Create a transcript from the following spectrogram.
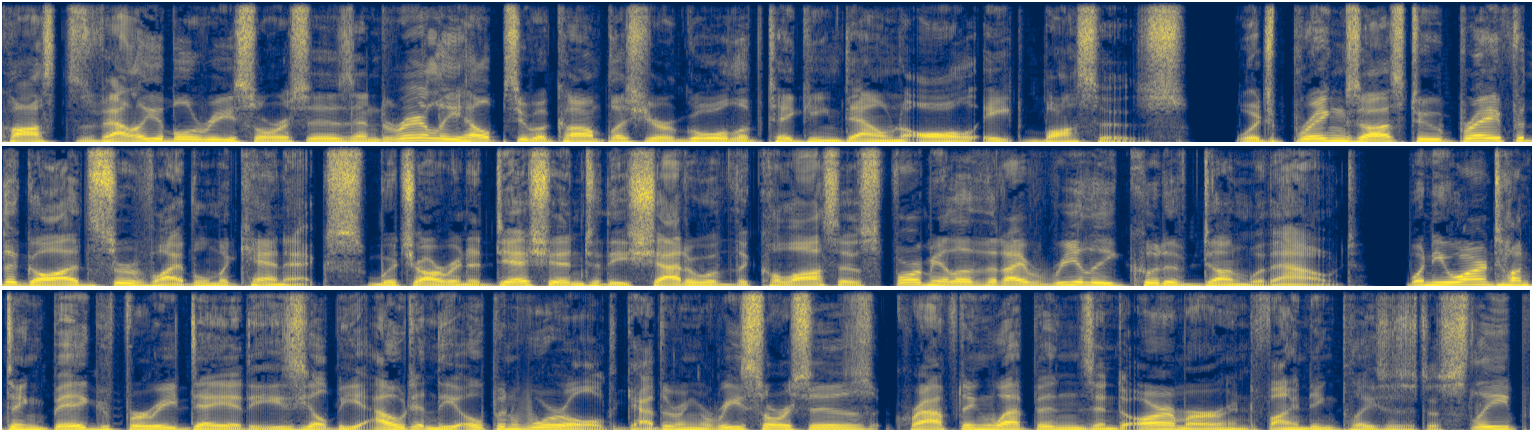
costs valuable resources, and rarely helps you accomplish your goal of taking down all eight bosses. Which brings us to Praey for the Gods survival mechanics, which are in addition to the Shadow of the Colossus formula that I really could have done without. When you aren't hunting big, furry deities, you'll be out in the open world gathering resources, crafting weapons and armor, and finding places to sleep,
